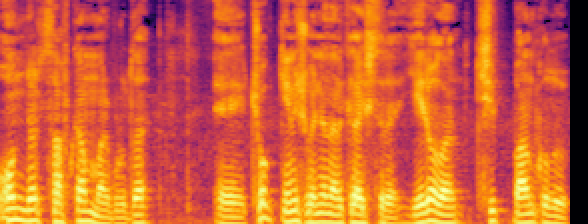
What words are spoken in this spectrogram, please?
14 safkan var burada. Ee, çok geniş oynayan arkadaşlara, yeri olan çift bankolu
